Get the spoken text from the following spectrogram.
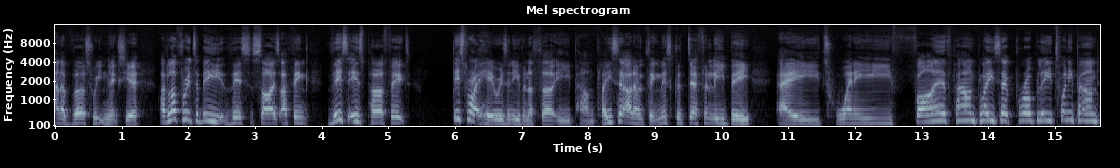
anniversary next year, I'd love for it to be this size. I think this is perfect. This right here isn't even a 30 pound playset. I don't think this could definitely be a 25 pound playset, probably 20 pound.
